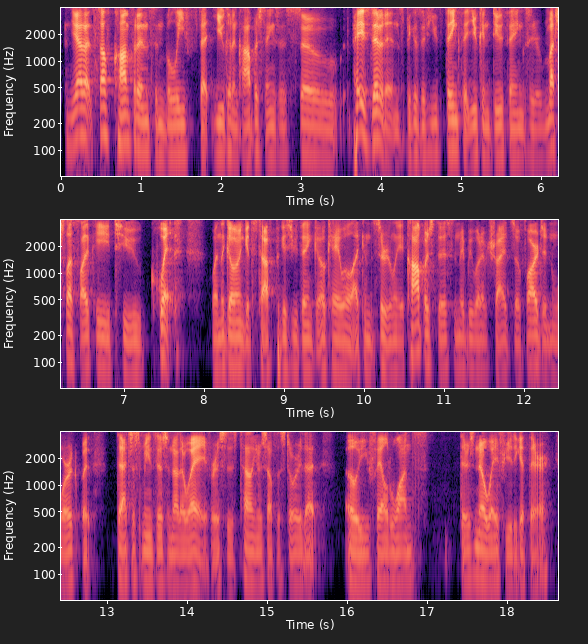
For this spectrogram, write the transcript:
Yeah, that self confidence and belief that you can accomplish things is so pays dividends because if you think that you can do things, you're much less likely to quit when the going gets tough because you think, okay, well, I can certainly accomplish this, and maybe what I've tried so far didn't work, but that just means there's another way. Versus telling yourself the story that, oh, you failed once, there's no way for you to get there.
